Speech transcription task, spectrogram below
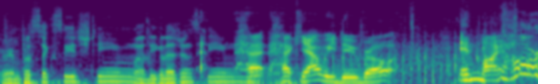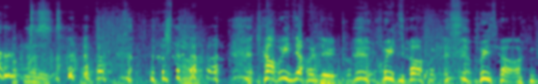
Rainbow Six Siege team, a League of Legends team? He- heck yeah, we do, bro. In my heart. Pokemon. no, we don't, dude. We don't. We don't.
